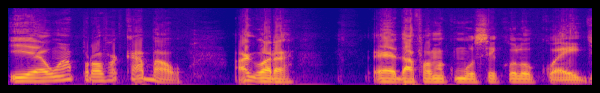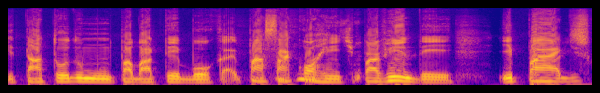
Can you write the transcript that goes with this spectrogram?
e é uma prova cabal. Agora, é, da forma como você colocou aí, de estar tá todo mundo para bater boca, passar corrente para vender e para dis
